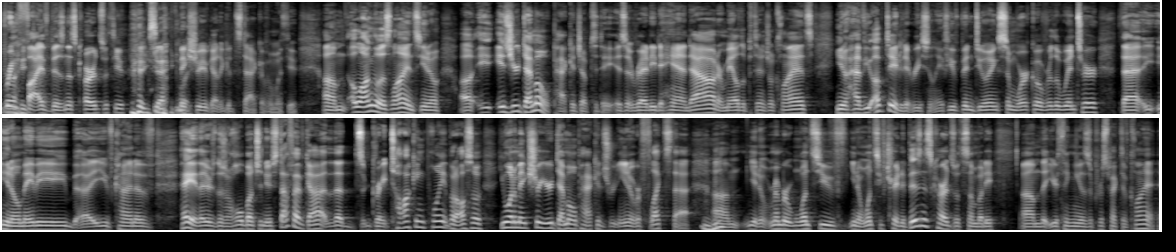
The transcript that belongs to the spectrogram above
bring Right. five business cards with you. Exactly. Make sure you've got a good stack of them with you. Um, along those lines, you know, uh, is your demo package up to date? Is it ready to hand out or mail to potential clients? You know, have you updated it recently? If you've been doing some work over the winter that you know maybe uh, you've kind of hey, there's there's a whole bunch of new stuff I've got that's a great talking point, but also you want to make sure your demo package you know reflects that. Mm-hmm. Um, you know, remember once you've you know once you've traded business cards with somebody um, that you're thinking as a prospective client,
